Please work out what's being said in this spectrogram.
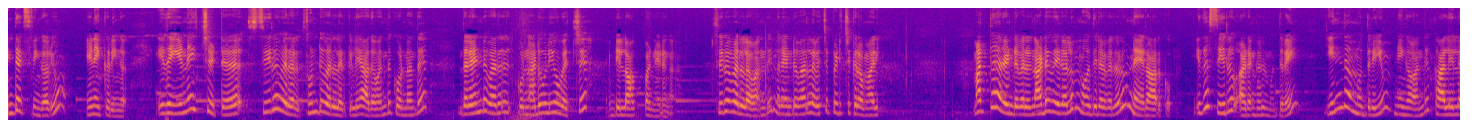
இண்டெக்ஸ் ஃபிங்கரையும் இணைக்கிறீங்க. இதை இணைச்சிட்டு சிறு விரல் சுண்டு விரல் இருக்கு இல்லையா? அதை வந்து கொண்டு வந்து இந்த ரெண்டு விரல் நடுவுலையும் வச்சு இப்படி லாக் பண்ணிடுங்க. சிறு விரலை வந்து இந்த ரெண்டு விரலை வச்சு பிடிச்சிக்கிற மாதிரி. மற்ற ரெண்டு விரல் நடுவிரலும் மோதிர விரலும் நேராக இருக்கும். இது சிறு அடங்கல் முதிரை. இந்த முதிரையும் நீங்கள் வந்து காலையில்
